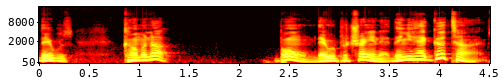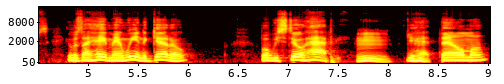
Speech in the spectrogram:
They was coming up. Boom. They were portraying that. Then you had good times. It was like, hey man, we in the ghetto, but we still happy. Hmm. You had Thelma.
